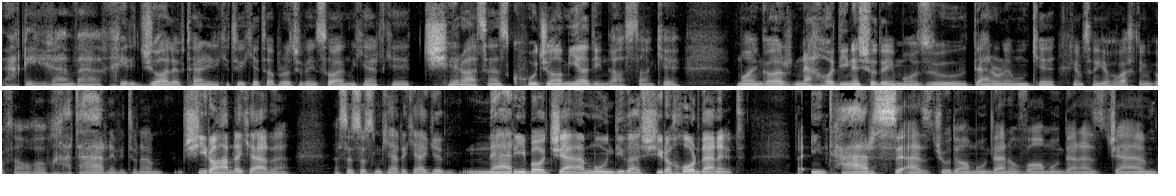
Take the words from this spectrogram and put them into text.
دقیقا و خیلی جالبتر اینه که توی کتاب راجع به این صحبت می‌کرد که چرا اصلا از کجا میاد این داستان که ما انگار نهادینه شده این موضوع درونمون که مثلا یه وقتی می‌گفتم آقا خطر نمی‌تونم شیرا حمله کردن. اصلا احساس می‌کرده که اگه نری با جمع موندی و شیرا خوردنت. و این ترس از جدا موندن و واموندن از جمع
